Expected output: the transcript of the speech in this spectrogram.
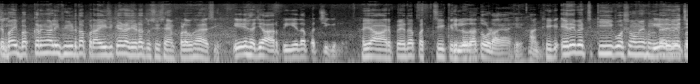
ਤੇ ਬਾਈ ਬੱਕਰੀਆਂ ਵਾਲੀ ਫੀਡ ਦਾ ਪ੍ਰਾਈਸ ਕਿਹੜਾ ਜਿਹੜਾ ਤੁਸੀਂ ਸੈਂਪਲ ਵਿਖਾਇਆ ਸੀ? ਇਹ 1000 ਰੁਪਏ ਦਾ 25 ਕਿਲੋ। 1000 ਰੁਪਏ ਦਾ 25 ਕਿਲੋ ਦਾ ਤੋੜਾ ਆ ਇਹ ਹਾਂਜੀ। ਠੀਕ ਹੈ ਇਹਦੇ ਵਿੱਚ ਕੀ ਕੁਝ ਉਵੇਂ ਹੁੰਦਾ ਇਹਦੇ ਵਿੱਚ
